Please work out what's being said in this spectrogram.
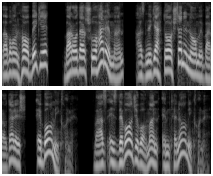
و به آنها بگه برادر شوهر من از نگه داشتن نام برادرش ابا می‌کنه و از ازدواج با من امتناع می‌کنه.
